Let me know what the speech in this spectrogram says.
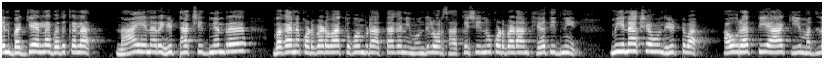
ಏನ್ ಬಗ್ಗೆ ಎಲ್ಲ ಬದುಕಲ್ಲ ನಾ ಏನಾರ ಹಿಟ್ ಹಾಕ್ಸಿದ್ನಿ ಅಂದ್ರೆ ಮಗನ ಕೊಡ್ಬೇಡವಾ ತಗೊಂಡ್ಬಿಡ ಅತ್ತಾಗ ನೀ ಮುಂದಿನ ವರ್ಷ ಹಾಕಿಸಿನೂ ಅಂತ ಮೀನಾಕ್ಷಿ ಒಂದು ಹಿಟ್ಟವ ಅವ್ರ ಅತ್ತಿ ಹಾಕಿ ಮೊದ್ಲ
